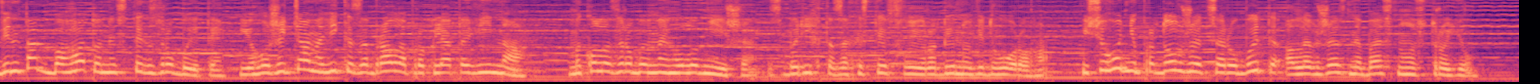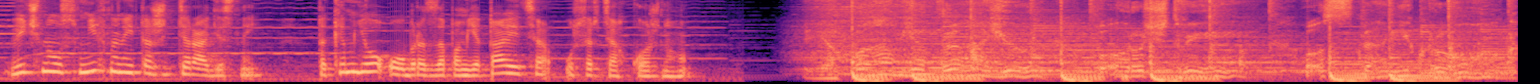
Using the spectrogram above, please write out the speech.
Він так багато не встиг зробити. Його життя навіки забрала проклята війна. Микола зробив найголовніше зберіг та захистив свою родину від ворога. І сьогодні продовжує це робити, але вже з небесного строю. Вічно усміхнений та життєрадісний. Таким його образ запам'ятається у серцях кожного. Я пам'ятаю поруч твій останній крок.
